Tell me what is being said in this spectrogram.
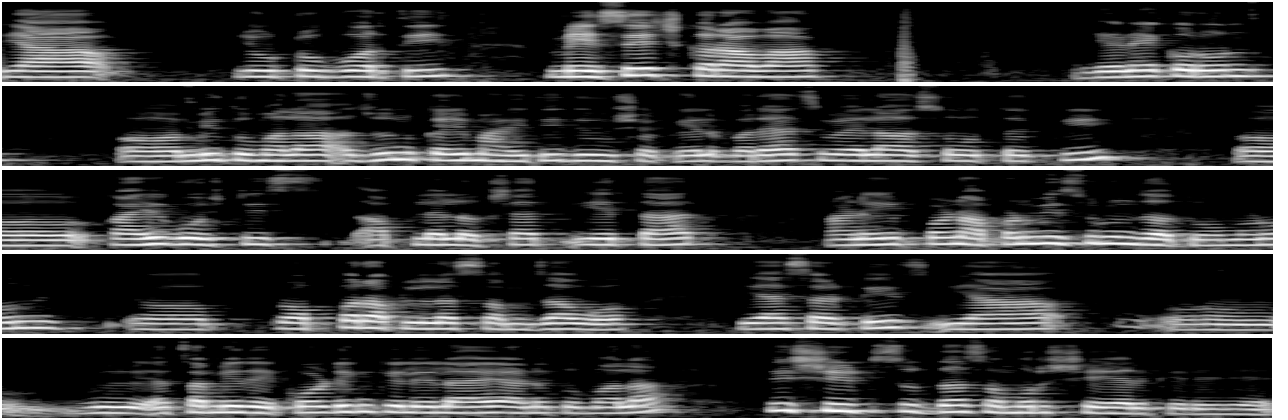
या यूट्यूबवरती मेसेज करावा. जेणेकरून मी तुम्हाला अजून काही माहिती देऊ शकेल. बऱ्याच वेळेला असं होतं की काही गोष्टी आपल्या लक्षात येतात आणि पण आपण विसरून जातो. म्हणून प्रॉपर आपल्याला समजावं. यासाठीच या याचा मी रेकॉर्डिंग केलेला आहे आणि तुम्हाला ती शीटसुद्धा समोर शेअर केलेली आहे.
